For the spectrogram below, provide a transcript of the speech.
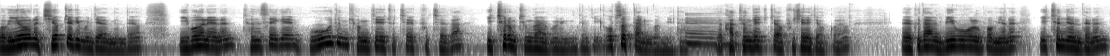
뭐 이거는 지역적인 문제였는데요. 이번에는 전 세계 모든 경제 주체 부채가 이처럼 증가해 버린 적이 없었다는 겁니다. 음, 각 경제 주체가 부실해졌고요. 예, 그 다음에 미국을 보면은 2000년대는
